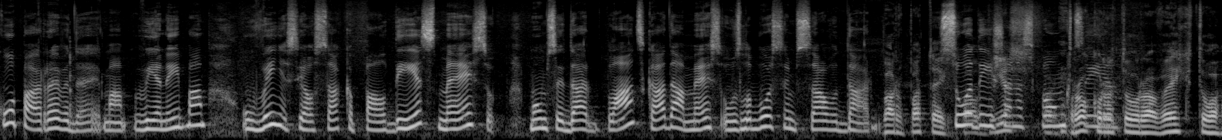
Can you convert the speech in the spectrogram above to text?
kopā ar revidējumām vienībām, un viņas jau saka, paldies, mēs, mums ir darba plāns, kādā mēs uzlabosim savu darbu. Varu pateikt, Sodīšanas funkcija. Prokuratūrā veikto,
